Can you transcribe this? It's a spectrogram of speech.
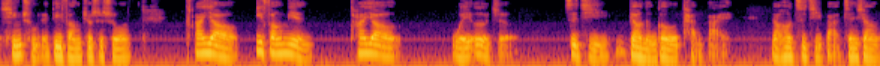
清楚的地方，就是说，他要一方面，他要为恶者自己要能够坦白，然后自己把真相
